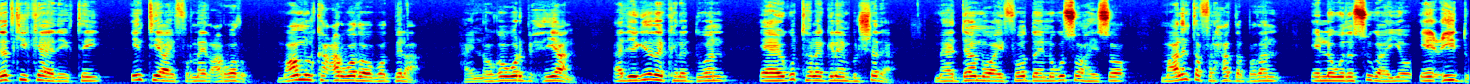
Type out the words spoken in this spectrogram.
Dadkii ka adeegtay intii ay furnayd carwadu. Maamulka carwada ubadbila hay nooga warbixiyaan adeegyada kala duwan ee ay ugu talagaleen bulshada maadaama ay foodda inagu soo hayso maalinta farxadda badan ee la wada sugayo ee ciiddu.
